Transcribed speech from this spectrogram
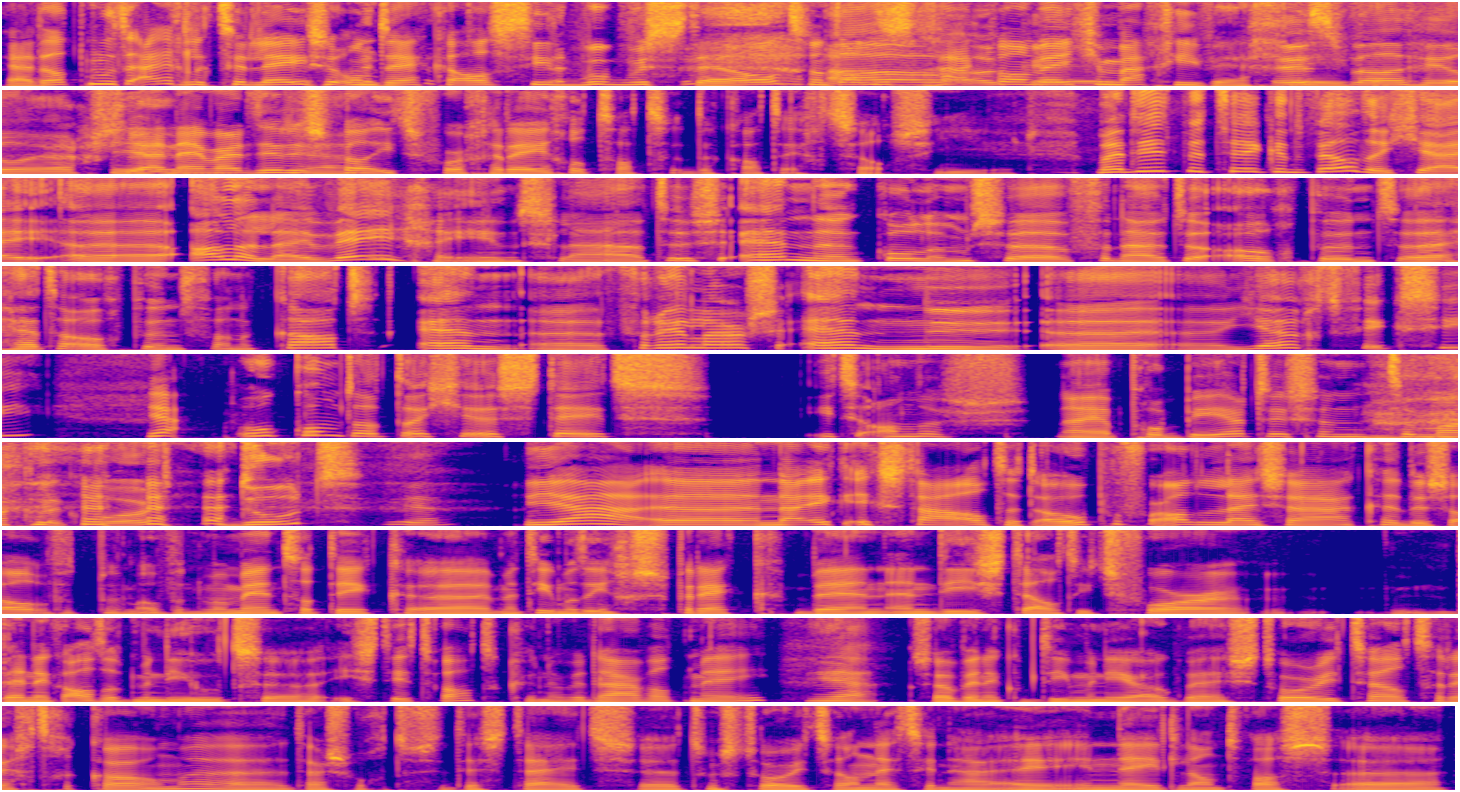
Ja, dat moet eigenlijk te lezen ontdekken als hij het boek bestelt. Want anders Oh, ga ik wel een beetje magie Dat weggeven. is wel heel erg Ja, nee, maar er is Ja. wel iets voor geregeld dat de kat echt zelf signeert. Maar dit betekent wel dat jij eh, allerlei wegen inslaat. Dus en eh, columns vanuit de oogpunt, het oogpunt van de kat. En thrillers. En nu jeugdfictie. Ja. Hoe komt dat dat je steeds iets anders... Nou ja, probeert is een te makkelijk woord. Doet. Ja. Ja, eh, nou, ik, ik sta altijd open voor allerlei zaken. Dus al op het, op het moment dat ik eh, met iemand in gesprek ben en die stelt iets voor, ben ik altijd benieuwd: eh, is dit wat? Kunnen we daar wat mee? ja. Zo ben ik op die manier ook bij Storytel terechtgekomen. Eh daar zochten ze destijds, eh, toen Storytel net in, haar- in Nederland was, eh,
